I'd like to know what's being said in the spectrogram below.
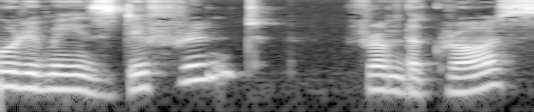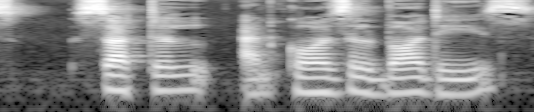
who remains different from the gross, subtle, and causal bodies,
